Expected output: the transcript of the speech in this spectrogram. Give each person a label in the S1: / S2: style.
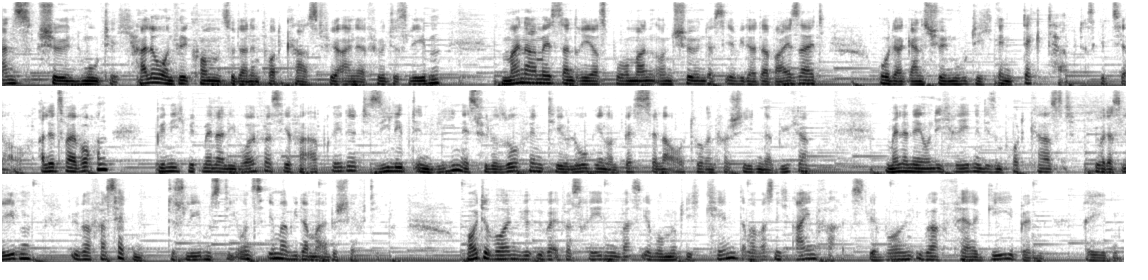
S1: ganz schön mutig. Hallo und willkommen zu deinem Podcast für ein erfülltes Leben. Mein Name ist Andreas Bohrmann und schön, dass ihr wieder dabei seid oder ganz schön mutig entdeckt habt. Das gibt's ja auch. Alle zwei Wochen bin ich mit Melanie Wolfers hier verabredet. Sie lebt in Wien, ist Philosophin, Theologin und Bestsellerautorin verschiedener Bücher. Melanie und ich reden in diesem Podcast über das Leben, über Facetten des Lebens, die uns immer wieder mal beschäftigen. Heute wollen wir über etwas reden, was ihr womöglich kennt, aber was nicht einfach ist. Wir wollen über Vergeben reden.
